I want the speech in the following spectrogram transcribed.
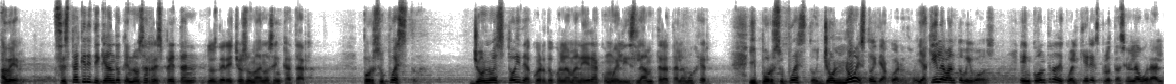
a ver, se está criticando que no se respetan los derechos humanos en Qatar. Por supuesto, yo no estoy de acuerdo con la manera como el Islam trata a la mujer. Y por supuesto, yo no estoy de acuerdo, y aquí levanto mi voz, en contra de cualquier explotación laboral,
